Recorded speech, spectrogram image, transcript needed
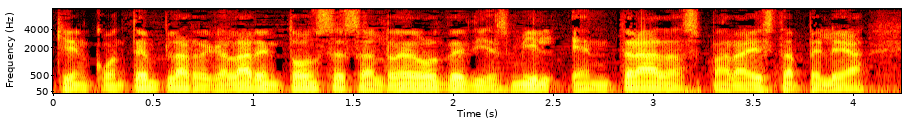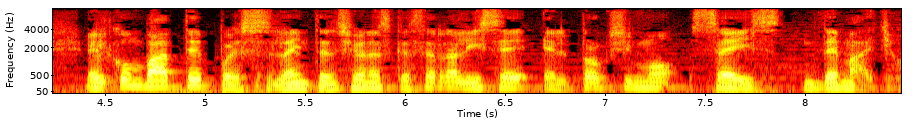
quien contempla regalar entonces alrededor de diez mil entradas para esta pelea. El combate, pues la intención es que se realice el próximo 6 de mayo.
